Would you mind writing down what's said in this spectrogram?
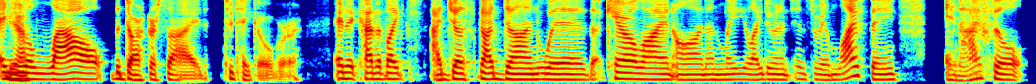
and Yeah. you allow the darker side to take over. And it kind of like, I just got done with Caroline on and Lady like doing an Instagram live thing, and I feel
